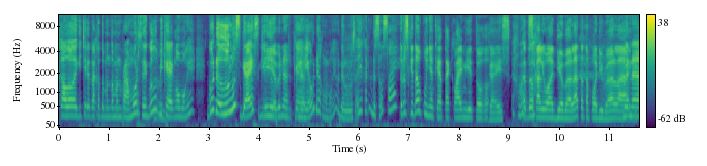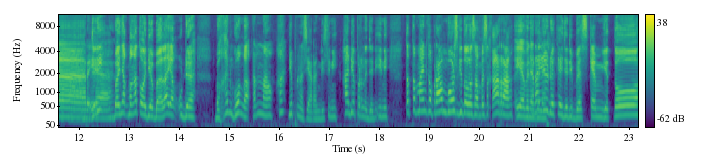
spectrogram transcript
kalau lagi cerita ke teman-teman Prambors ya gue lebih kayak ngomongnya gue udah lulus guys gitu Iya, benar, kayak ya udah ngomongnya udah lulus aja kan udah selesai Terus kita punya kayak tagline gitu guys tuh? Sekali wadia bala tetap wadia bala Benar, gitu kan. Jadi iya. banyak banget wadia bala yang udah Bahkan gua nggak kenal Hah dia pernah siaran di sini Hah dia pernah jadi ini Tetap main ke Prambors gitu loh sampai sekarang Iya, benar, Karena ini benar. udah kayak jadi base camp gitu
